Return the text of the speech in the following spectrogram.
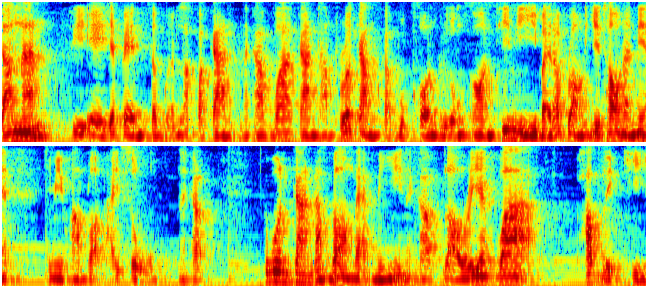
ดังนั้น CA จะเป็นเสมือนหลักประกันนะครับว่าการทำธุรกรรมกับบุคคลหรือองค์กรที่มีใบรับรองดิจิทัลนั้นเนี่ยจะมีความปลอดภัยสูงนะครับ ระบวนการรับรองแบบนี้นะครับ เราเรียกว่า Public Key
